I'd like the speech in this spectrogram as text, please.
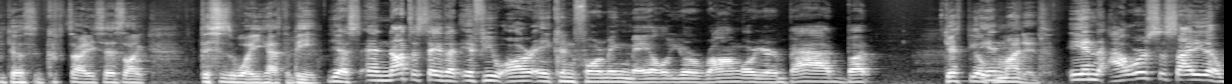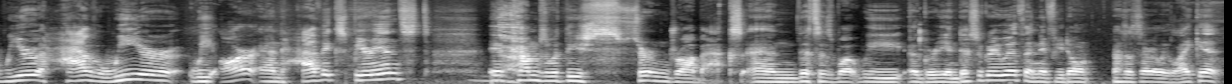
because society says like, this is the way you have to be. Yes, and not to say that if you are a conforming male, you're wrong or you're bad, but just be open minded. in our society that we're have we're we are and have experienced, it comes with these certain drawbacks, and this is what we agree and disagree with. And if you don't necessarily like it,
